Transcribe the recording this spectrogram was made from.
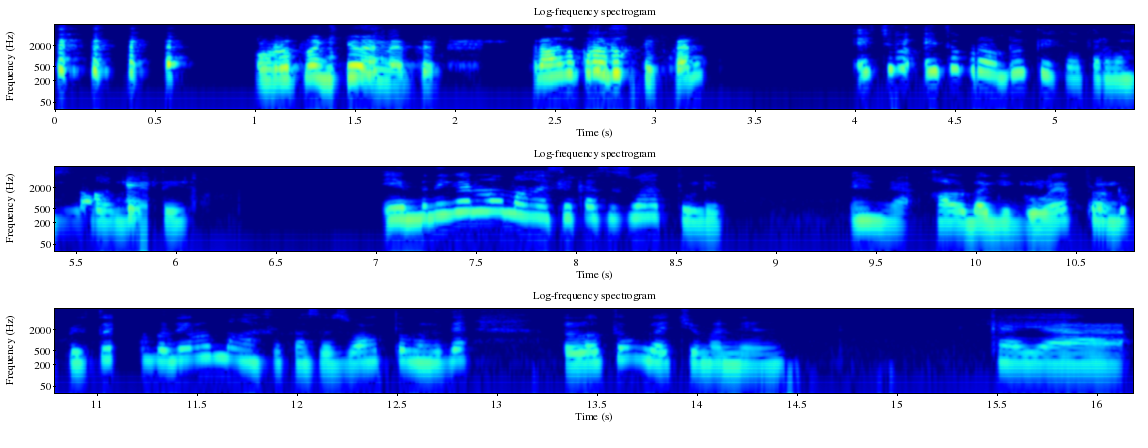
Menurut lo gimana tuh? Termasuk produktif kan? Eh itu itu produktif termasuk okay. produktif. Yang penting kan lo menghasilkan sesuatu lid eh enggak kalau bagi gue produktif itu yang penting lo menghasilkan sesuatu. Maksudnya lo tuh nggak cuman yang kayak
